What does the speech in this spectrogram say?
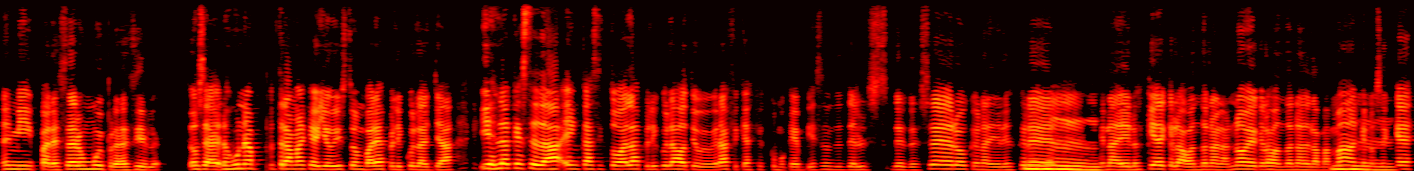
En mi parecer es muy predecible o sea, es una trama que yo he visto en varias películas ya, y es lo que se da en casi todas las películas autobiográficas, que como que empiezan desde, desde cero, que nadie les cree, que nadie los quiere, que los abandona la novia, que los abandona la mamá, que no sé qué,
